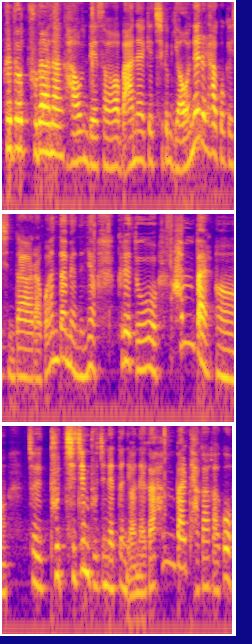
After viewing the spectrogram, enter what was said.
그래도 불안한 가운데서 만약에 지금 연애를 하고 계신다라고 한다면은요, 그래도 한 발, 어, 저 부, 지진부진했던 연애가 한 발 다가가고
